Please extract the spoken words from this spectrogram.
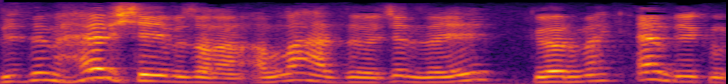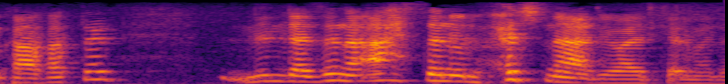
bizim her şeyimiz olan Allah Azze ve Celle'yi görmek en büyük mükafattır. لِلَّذِينَ اَحْسَنُ الْحُسْنَى diyor ayet-i kerimede.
